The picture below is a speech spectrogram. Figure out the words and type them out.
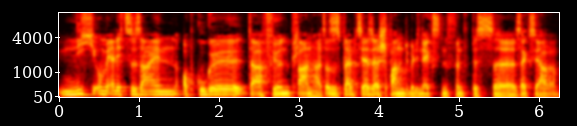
nicht, um ehrlich zu sein, ob Google dafür einen Plan hat. Also es bleibt sehr, sehr spannend über die nächsten fünf bis äh, sechs Jahre.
